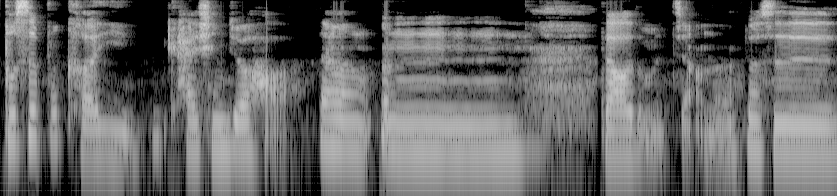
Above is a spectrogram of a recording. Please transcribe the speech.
不是不可以，开心就好。但嗯。不知道怎么讲呢，就是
